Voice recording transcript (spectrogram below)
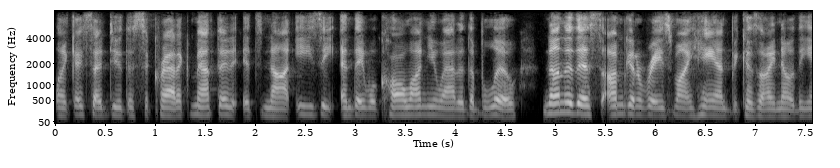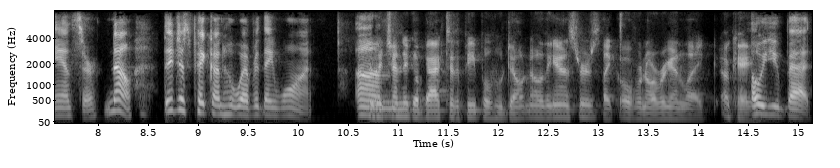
like I said, do the Socratic method. It's not easy, and they will call on you out of the blue. None of this, I'm going to raise my hand because I know the answer. No, they just pick on whoever they want. Do Um, they tend to go back to the people who don't know the answers, like over and over again? Like, okay, oh, you bet.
